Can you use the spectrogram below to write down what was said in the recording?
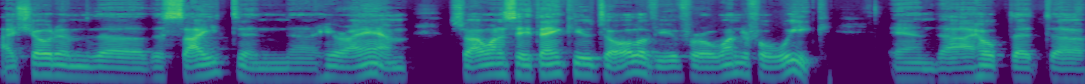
I showed them the, the site, and uh, here I am. So I want to say thank you to all of you for a wonderful week. And uh, I hope that uh,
